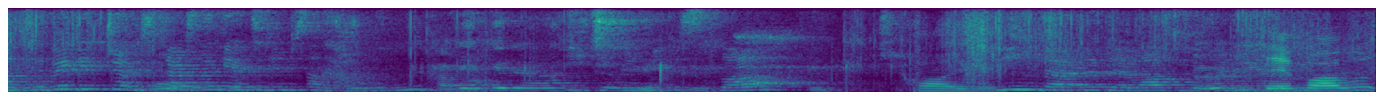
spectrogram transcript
Antep'e gideceğim. İstersen getireyim sana. Regenerasyon İçimi yapıyor. ısla. Hayır. Bin derde deva diyor. Öyle Devalı.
